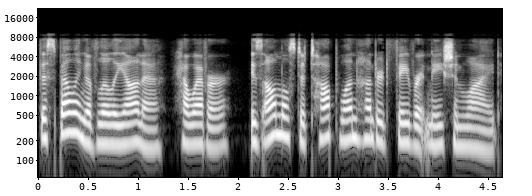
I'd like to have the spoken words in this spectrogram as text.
The spelling of Liliana, however, is almost a top 100 favorite nationwide.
